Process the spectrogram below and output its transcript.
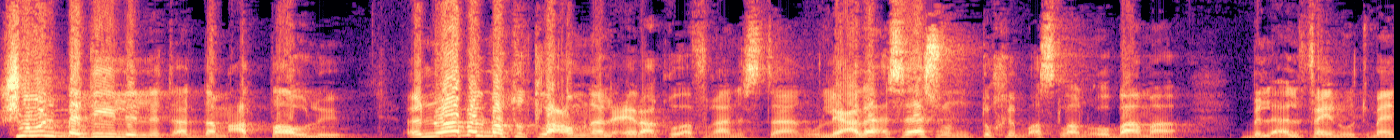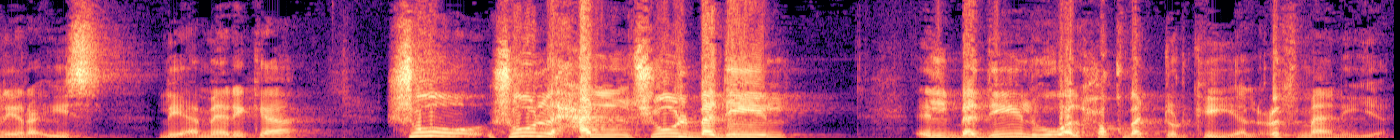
شو البديل اللي تقدم على الطاولة؟ إنه قبل ما تطلعوا من العراق وأفغانستان واللي على اساسه انتخب أصلا أوباما بال 2008 رئيس لأمريكا شو شو الحل شو البديل؟ البديل هو الحقبة التركية العثمانية.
